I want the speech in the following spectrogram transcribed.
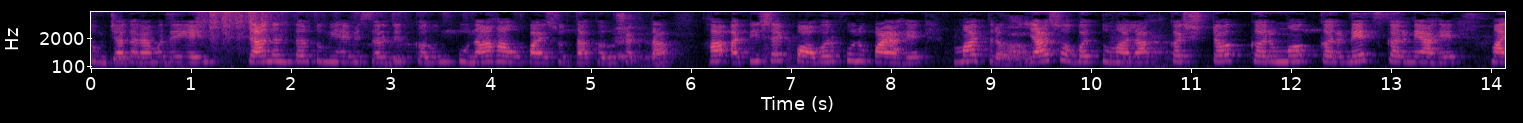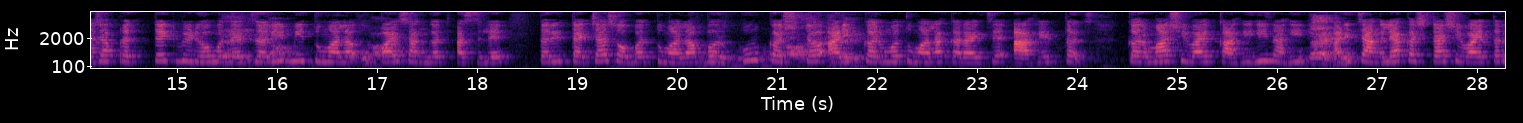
तुमच्या घरामध्ये येईल त्यानंतर तुम्ही हे विसर्जित करून पुन्हा हा उपाय सुद्धा करू शकता. हा अतिशय पॉवरफुल उपाय आहे. मात्र यासोबत तुम्हाला कष्ट कर्म करणेच करणे आहे. माझ्या प्रत्येक व्हिडिओमध्ये जरी मी तुम्हाला उपाय सांगत असले तरी त्याच्यासोबत तुम्हाला भरपूर कष्ट आणि कर्म तुम्हाला करायचे आहेतच. कर्माशिवाय काहीही नाही आणि चांगल्या कष्टाशिवाय तर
